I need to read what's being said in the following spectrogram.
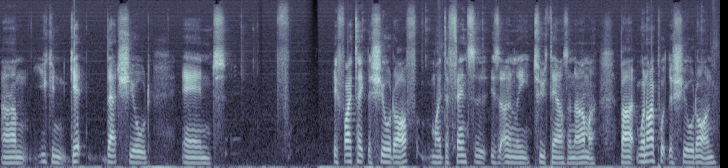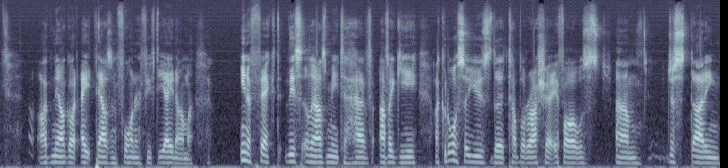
um, you can get that shield and if I take the shield off, my defense is only 2000 armor. But when I put the shield on, I've now got 8458 armor. In effect, this allows me to have other gear. I could also use the Tabula Rasa if I was um, just starting,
